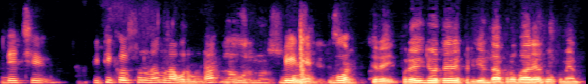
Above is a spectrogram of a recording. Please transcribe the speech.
Deci, pitică îl sunăm la urmă, da? La urmă. Bine, bun. 3. Proiect de hotărâre privind aprobarea document,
